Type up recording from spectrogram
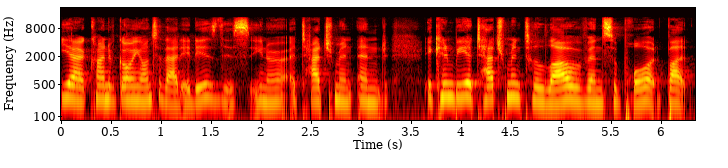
yeah, kind of going on to that, it is this, you know, attachment, and it can be attachment to love and support, but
